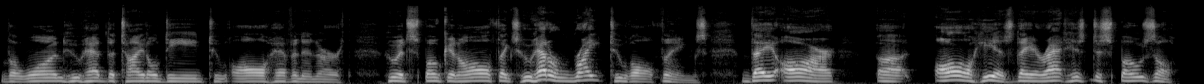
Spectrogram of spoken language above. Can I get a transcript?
the one who had the title deed to all heaven and earth, who had spoken all things, who had a right to all things. They are uh, all his, they are at his disposal.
